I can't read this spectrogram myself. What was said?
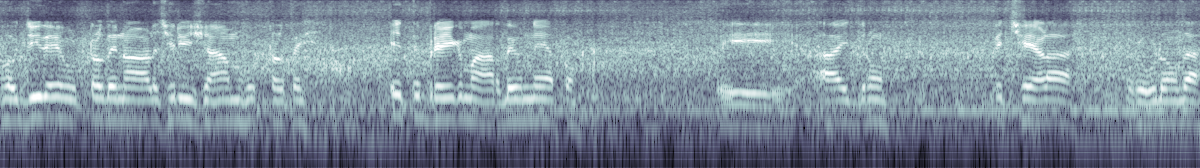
ਫੌਜੀ ਦੇ ਹੋਟਲ ਦੇ ਨਾਲ, ਸ਼੍ਰੀ ਸ਼ਾਮ ਹੋਟਲ ਤੇ, ਇੱਥੇ ਬ੍ਰੇਕ ਮਾਰਦੇ ਹੁੰਨੇ ਆਪਾਂ। ਤੇ ਆ ਇਧਰੋਂ ਪਿੱਛੇ ਵਾਲਾ ਰੋਡ ਆਉਂਦਾ।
